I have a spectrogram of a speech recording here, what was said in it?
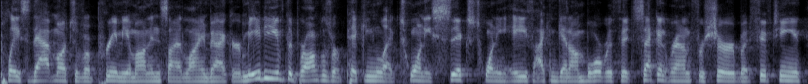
place that much of a premium on inside linebacker. Maybe if the Broncos were picking like 26, 28th, I can get on board with it. Second round for sure, but 15,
